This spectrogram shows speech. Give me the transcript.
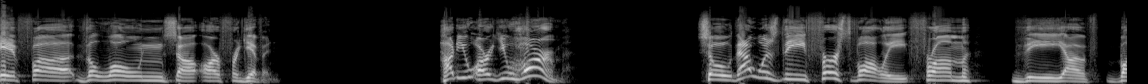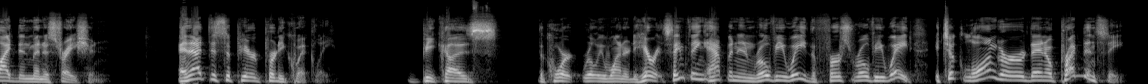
if uh, the loans uh, are forgiven. How do you argue harm? So that was the first volley from the uh, Biden administration. And that disappeared pretty quickly because the court really wanted to hear it. Same thing happened in Roe v. Wade, the first Roe v. Wade. It took longer than a pregnancy.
